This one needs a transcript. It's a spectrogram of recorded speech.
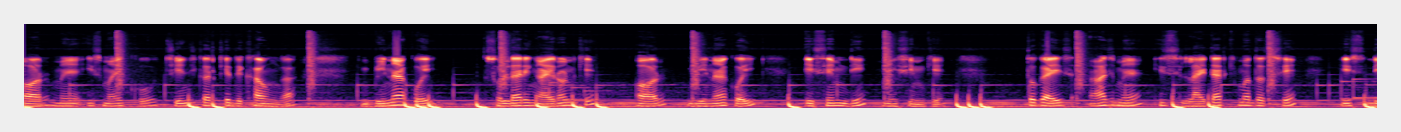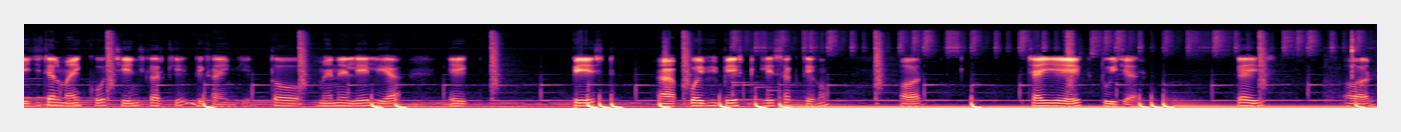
और मैं इस माइक को चेंज करके दिखाऊँगा, बिना कोई सोल्डरिंग आयरन के और बिना कोई SMD मशीन के। तो गाइस आज मैं इस लाइटर की मदद से इस डिजिटल माइक को चेंज करके दिखाएँगे। तो मैंने ले लिया एक पेस्ट आप कोई भी पेस्ट ले सकते हो और चाहिए एक ट्वीजर गाइस और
